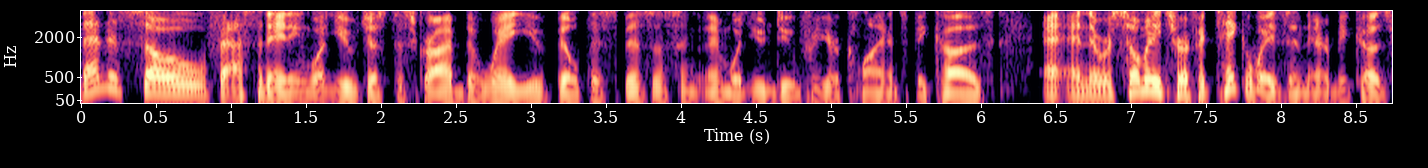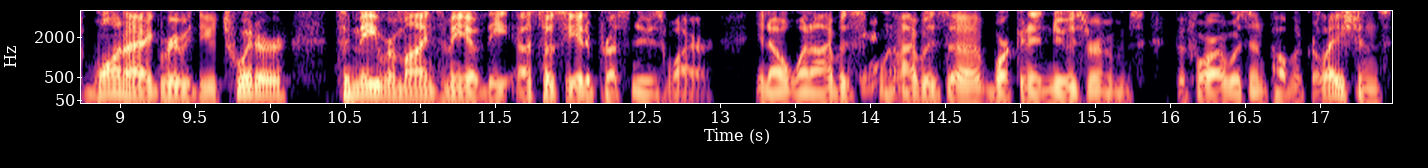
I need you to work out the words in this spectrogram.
that is so fascinating what you've just described, the way you've built this business and, and what you do for your clients. Because and, and, there were so many terrific takeaways in there. Because one, I agree with you. Twitter to me reminds me of the Associated Press Newswire. You know, when I was yeah. when I was uh, working in newsrooms before I was in public relations,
